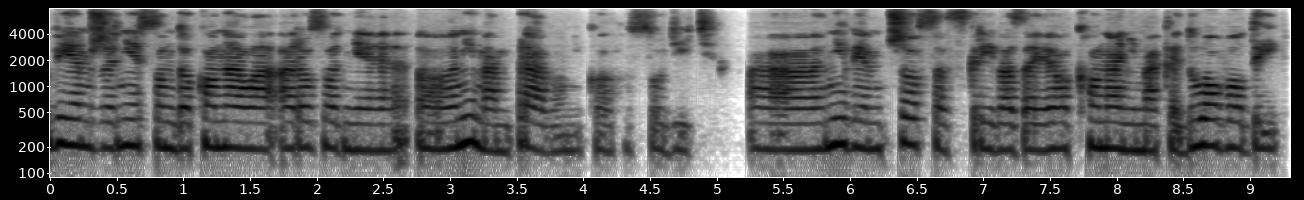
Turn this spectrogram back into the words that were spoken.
viem, že nie som dokonalá a rozhodne uh, nemám právo nikoho súdiť. A neviem, čo sa skrýva za jeho konaním, aké dôvody,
